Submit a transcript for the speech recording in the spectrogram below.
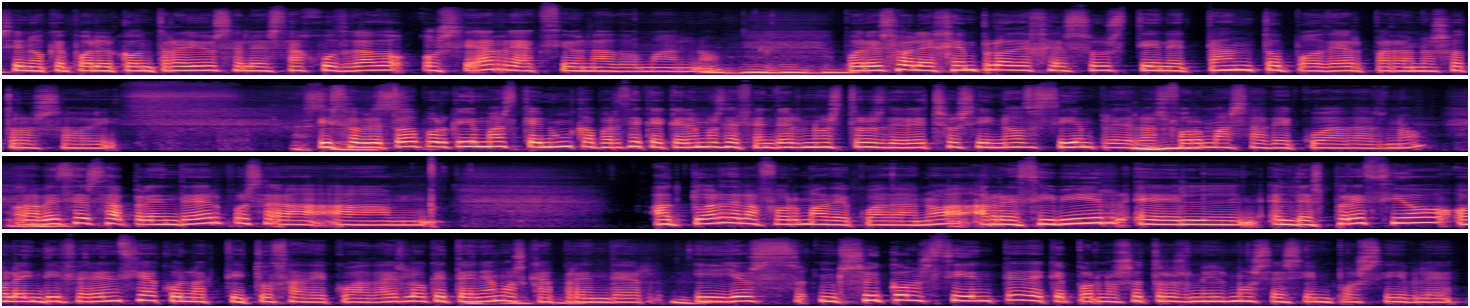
sino que por el contrario se les ha juzgado o se ha reaccionado mal? ¿no? Por eso el ejemplo de Jesús tiene tanto poder para nosotros hoy. Así Y sobre es. todo porque hoy más que nunca parece que queremos defender nuestros derechos y no siempre de las formas adecuadas. ¿no? A veces aprender pues, a, actuar de la forma adecuada, ¿no? a recibir el, el desprecio o la indiferencia con la actitud adecuada. Es lo que tenemos que aprender. Y yo soy consciente de que por nosotros mismos es imposible.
